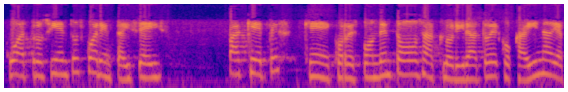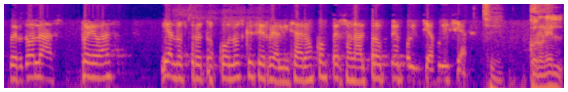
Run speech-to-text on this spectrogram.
446 paquetes que corresponden todos a clorhidrato de cocaína de acuerdo a las pruebas y a los protocolos que se realizaron con personal propio de Policía Judicial. Sí. Coronel,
